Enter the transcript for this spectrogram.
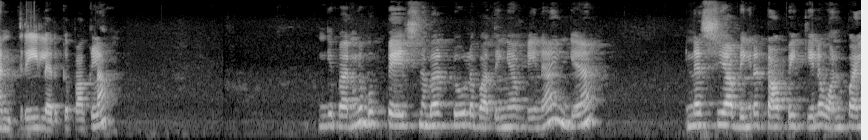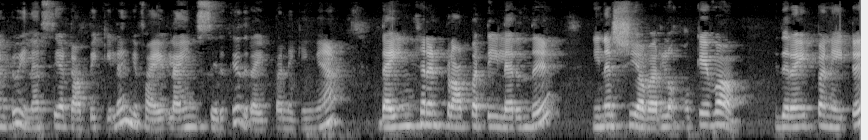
and த்ரீயில் இருக்குது பார்க்கலாம். இங்கே பாருங்கள் புக் பேஜ் நம்பர் டூவில் பார்த்தீங்க அப்படின்னா இங்கே இனர்சியா அப்படிங்கிற டாபிக் கீழே one point two inertia topic கீழே இங்கே ஃபைவ் லைன்ஸ் இருக்குது இது ரைட் பண்ணிக்கிங்க. த இன்ஹரண்ட் ப்ராப்பர்ட்டியிலேருந்து இனர்ஷியா வரலாம் ஓகேவா இது ரைட் பண்ணிவிட்டு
